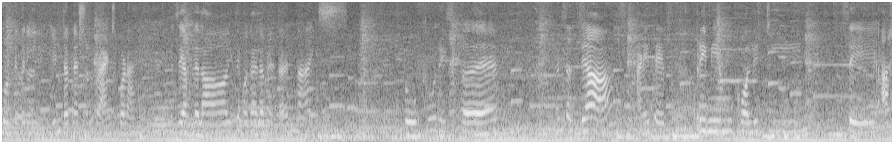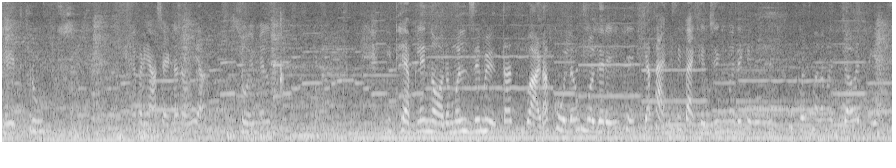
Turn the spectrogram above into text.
कोणते तरी इंटरनॅशनल ब्रँड्स पण आहेत. जे आपल्याला इथे बघायला मिळत आहेत नाईस टोफू दिसतंय. पण सध्या आणि इथे प्रीमियम क्वालिटीचे आहेत फ्रूट्स आपण या साईडला जाऊया. सोय मिल्क इथे आपले नॉर्मल जे मिळतात वाडा कोलम वगैरे इथे इतक्या फॅन्सी पॅकेजिंगमध्ये केलेले आहेत. खूपच मला मज्जा वाटते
